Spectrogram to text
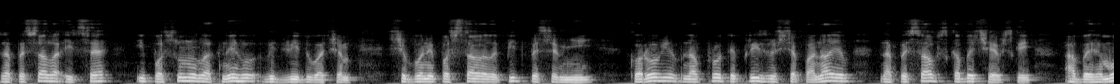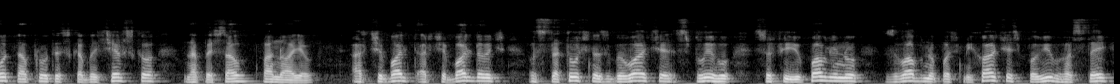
записала і це і посунула книгу відвідувачам, щоб вони поставили підписи в ній. Коров'єв навпроти прізвища Панаєв написав Скабичевський, а бегемот навпроти Скабичевського написав Панаєв. Арчибальд Арчибальдович, остаточно збиваючи з плигу Софію Павлівну, звабно посміхаючись, повів гостей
